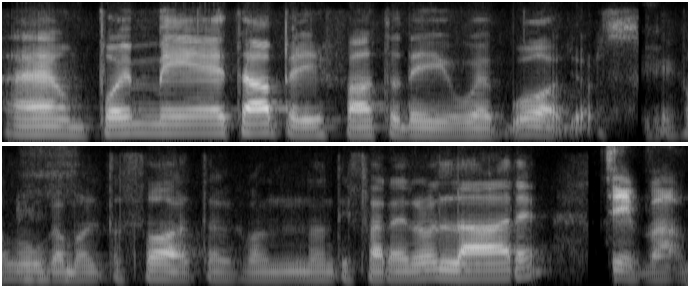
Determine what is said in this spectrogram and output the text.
è un po' in meta per il fatto dei Web Warriors, che comunque è molto forte, con- non ti fare rollare, sì ma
